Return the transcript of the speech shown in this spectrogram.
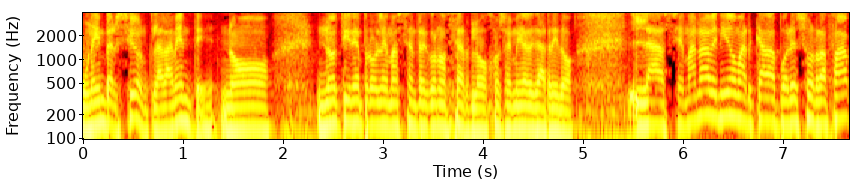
una inversión, claramente. No, no tiene problemas en reconocerlo José Miguel Garrido. La semana ha venido marcada por eso, Rafa,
